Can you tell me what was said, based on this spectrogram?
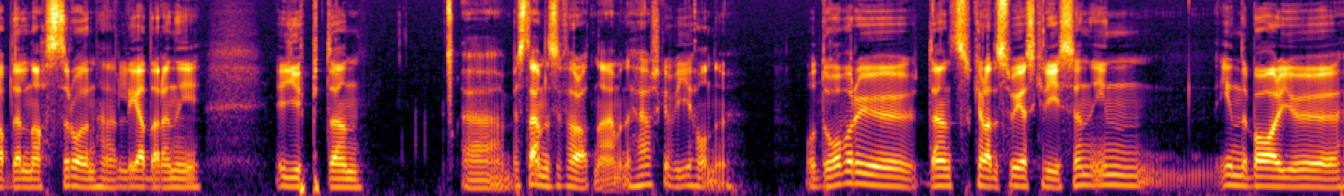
Abdel Nasser och den här ledaren i Egypten eh, bestämde sig för att nej men det här ska vi ha nu. Och då var det ju den så kallade Suezkrisen in, innebar ju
